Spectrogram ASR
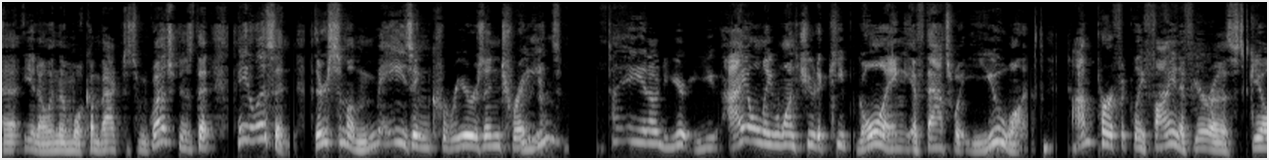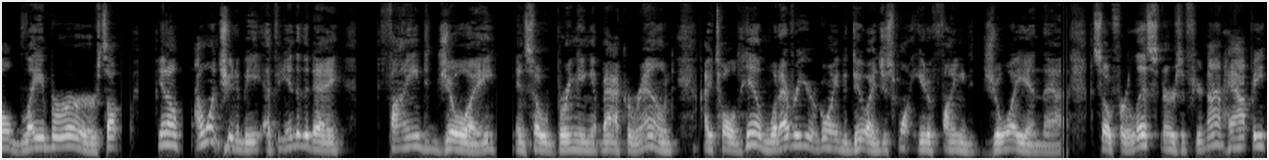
uh, you know, and then we'll come back to some questions that, hey, listen, there's some amazing careers in trades. Mm-hmm. You know, you're, you, I only want you to keep going if that's what you want. I'm perfectly fine if you're a skilled laborer or something. You know, I want you to be, at the end of the day, find joy. And so bringing it back around, I told him, whatever you're going to do, I just want you to find joy in that. So for listeners, if you're not happy,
